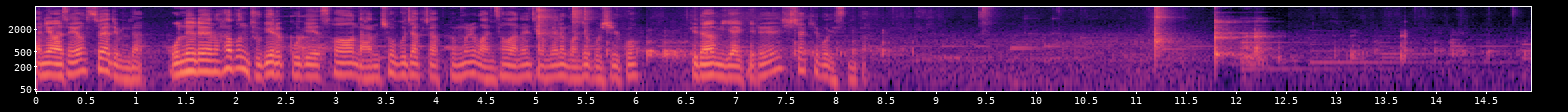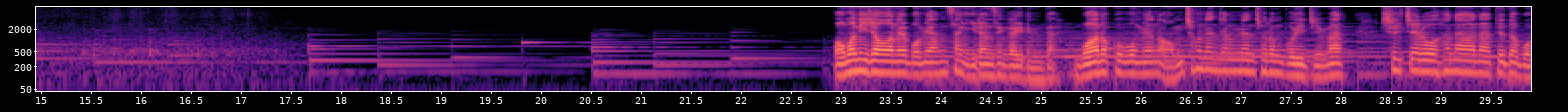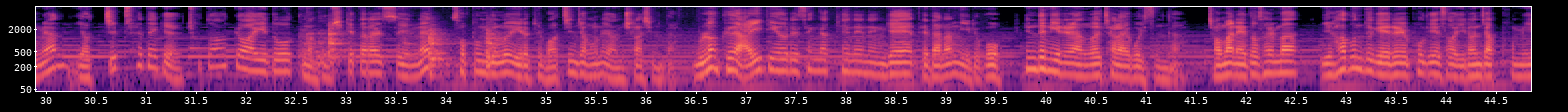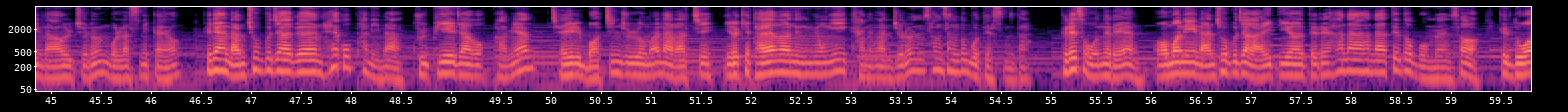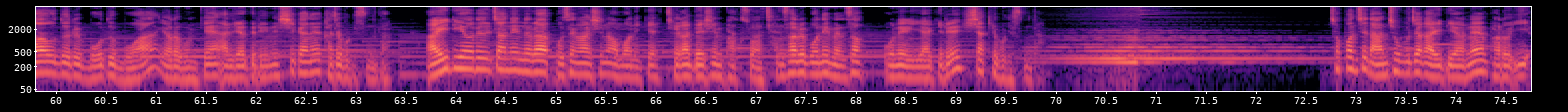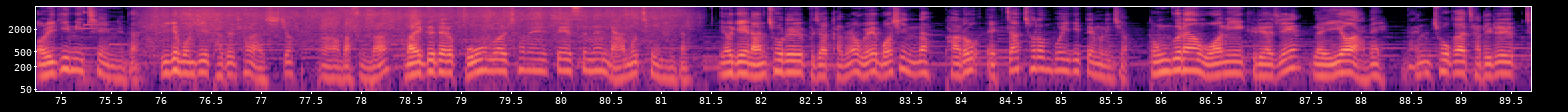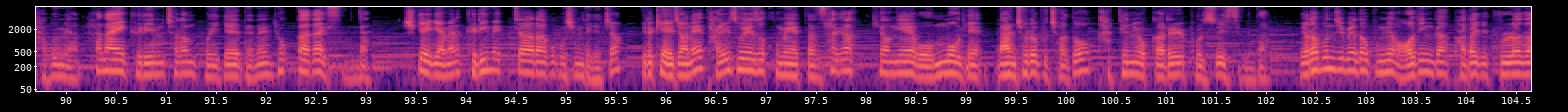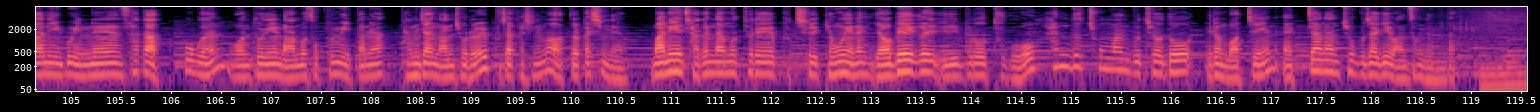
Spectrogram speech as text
안녕하세요. 소야드입니다. 오늘은 화분 두 개를 포기해서 난초 부작 작품을 완성하는 장면을 먼저 보시고 그 다음 이야기를 시작해 보겠습니다 어머니 정원을 보면 항상 이런 생각이 듭니다. 모아놓고 보면 엄청난 장면처럼 보이지만 실제로 하나하나 뜯어보면 옆집 세대계 초등학교 아이도 그만큼 쉽게 따라할 수 있는 소품들로 이렇게 멋진 정원을 연출하십니다. 물론 그 아이디어를 생각해내는 게 대단한 일이고 힘든 일이란 걸 잘 알고 있습니다. 저만 해도 설마 이 화분 두 개를 포기해서 이런 작품이 나올 줄은 몰랐으니까요. 그냥 난초부작은 해고판이나 굴피에 작업하면 제일 멋진 줄로만 알았지 이렇게 다양한 응용이 가능한 줄은 상상도 못했습니다. 그래서 오늘은 어머니의 난초부작 아이디어들을 하나하나 뜯어보면서 그 노하우들을 모두 모아 여러분께 알려드리는 시간을 가져보겠습니다. 아이디어를 짜내느라 고생하시는 어머니께 제가 대신 박수와 찬사를 보내면서 오늘 이야기를 시작해보겠습니다. 첫 번째 난초 부작 아이디어는 바로 이 얼기미체입니다. 이게 뭔지 다들 잘 아시죠? 어, 맞습니다. 말 그대로 고운 걸 쳐낼 때 쓰는 나무체입니다. 여기에 난초를 부작하면 왜 멋이 있나? 바로 액자처럼 보이기 때문이죠. 동그란 원이 그려진 layer 안에 난초가 자리를 잡으면 하나의 그림처럼 보이게 되는 효과가 있습니다. 쉽게 얘기하면 그림 액자라고 보시면 되겠죠? 이렇게 예전에 다이소에서 구매했던 사각형의 원목에 난초를 붙여도 같은 효과를 볼 수 있습니다. 여러분 집에도 분명 어딘가 바닥에 굴러다니고 있는 사각 혹은 원통의 나무 소품이 있다면 당장 난초를 부작하시는 건 어떨까 싶네요. 만일 작은 나무 틀에 붙일 경우에는 여백을 일부러 두고 한두 촉만 붙여도 이런 멋진 액자 난초 부작이 완성됩니다.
